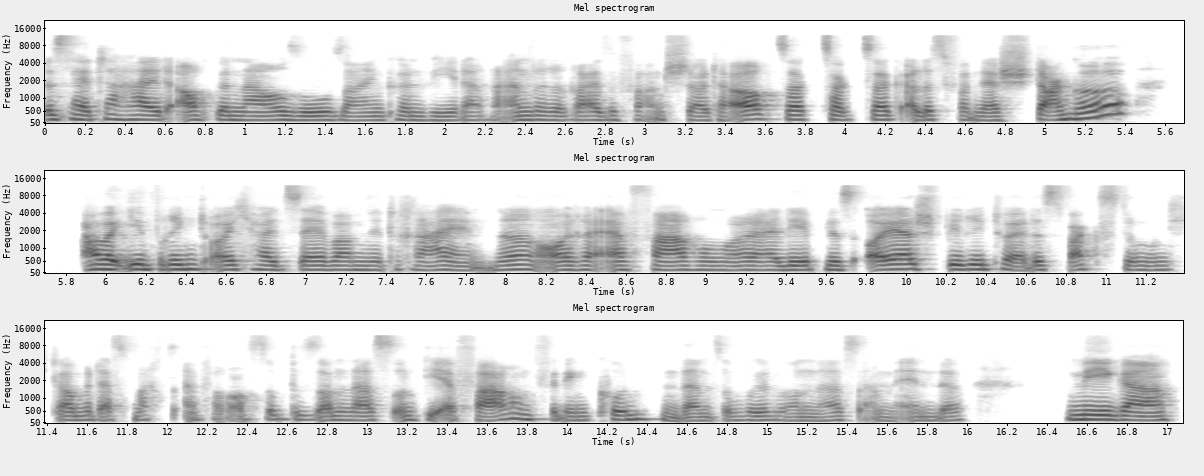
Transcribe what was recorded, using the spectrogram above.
Das hätte halt auch genau so sein können wie jeder andere Reiseveranstalter auch. Zack, zack, zack, alles von der Stange. aber ihr bringt euch halt selber mit rein, ne? eure Erfahrung, euer Erlebnis, euer spirituelles Wachstum. Und ich glaube, das macht es einfach auch so besonders und die Erfahrung für den Kunden dann so besonders am Ende. Mega.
